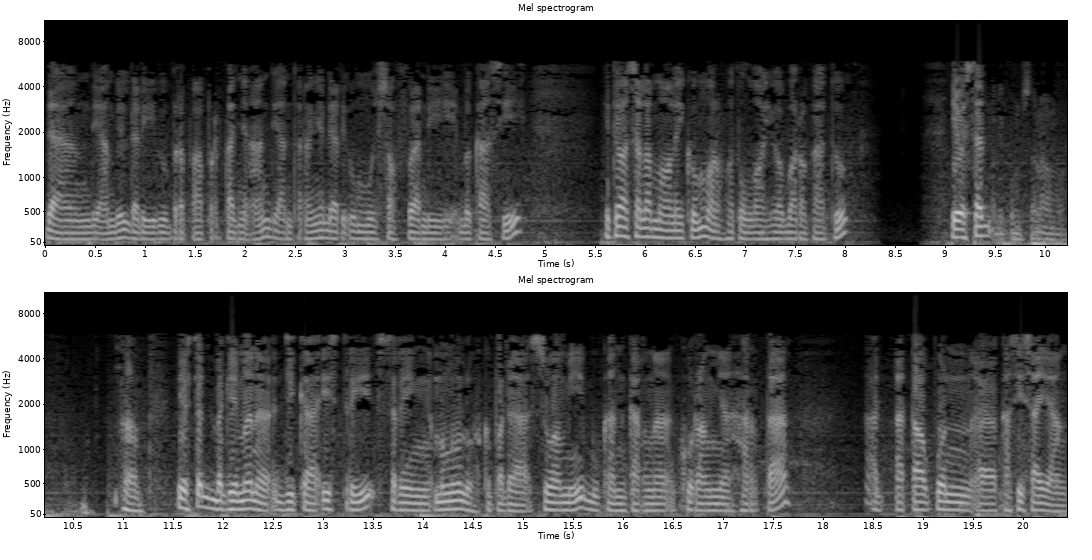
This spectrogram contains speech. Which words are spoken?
dan diambil dari beberapa pertanyaan di antaranya dari Ummu Sofwan di Bekasi. Itu Assalamualaikum warahmatullahi wabarakatuh. Ya Ustaz. Waalaikumsalam. Nah, ya Ustaz bagaimana jika istri sering mengeluh kepada suami bukan karena kurangnya harta ataupun e, kasih sayang,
